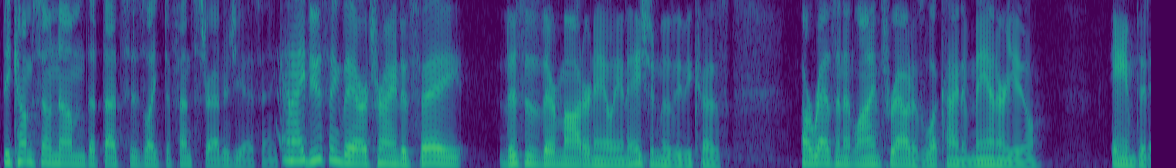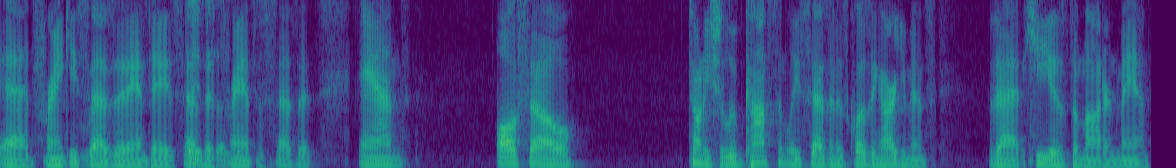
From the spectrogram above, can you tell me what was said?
become so numb that that's his like defense strategy. I think. And I do think they are trying to say this is their modern alienation movie because a resonant line throughout is what kind of man are you? Aimed at Ed. Frankie says it and Dave says Dave it, says it. Frances says it. And also Tony Shalhoub constantly says in his closing arguments that he is the modern man.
